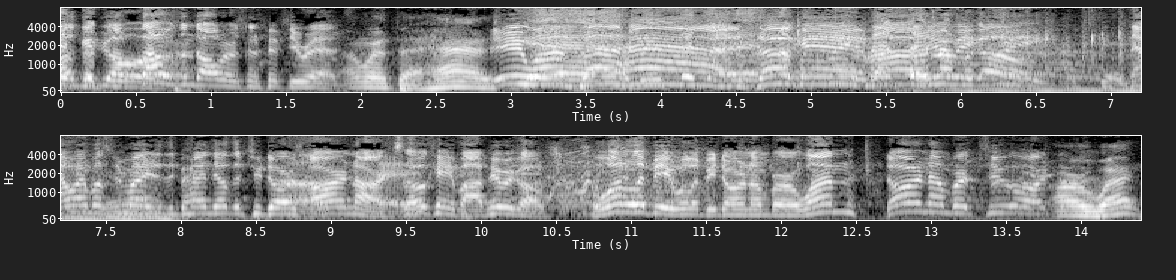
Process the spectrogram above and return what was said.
I'll give you door. $1,000 and 50 reds. I want the hash. He wants a the hash. hash. Okay, Number three, man, Bob, here we go. three. Now I must remind you that behind the other two doors Oh, are narcs. Okay, Bob, here we go. What'll it be? Will it be door number one, door number two, or Or what?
